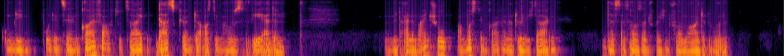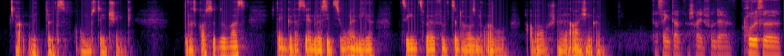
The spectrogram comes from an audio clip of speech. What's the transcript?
um dem potenziellen Käufer aufzuzeigen, das könnte aus dem Haus werden. Mit einem Einschub, man muss dem Käufer natürlich sagen, dass das Haus entsprechend vorbereitet wurde. Ja, mittels Homestaging. Was kostet sowas? Ich denke, dass die Investitionen hier 10, 12, 15.000 Euro aber auch schnell erreichen können. Das hängt dann wahrscheinlich von der Größe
